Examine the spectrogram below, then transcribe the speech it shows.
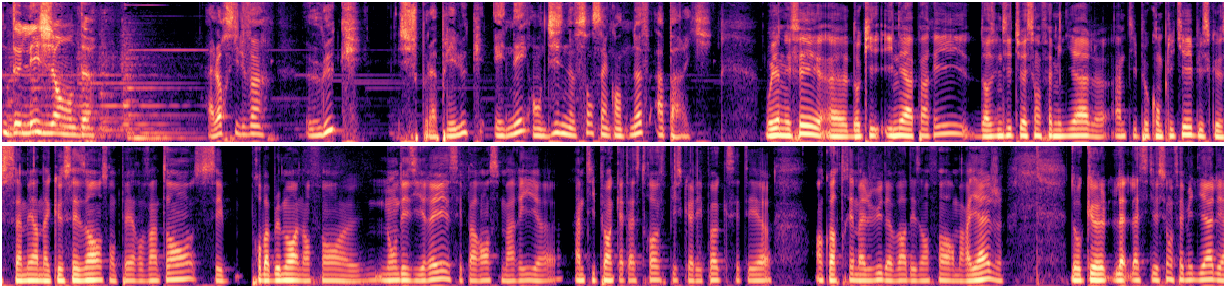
de légende. Alors Sylvain, Luc, si je peux l'appeler Luc, est né en 1959 à Paris. Oui, en effet. Euh, donc, il, naît à Paris dans une situation familiale un petit peu compliquée puisque sa mère n'a que 16 ans, son père 20 ans. C'est probablement un enfant euh, non désiré. Ses parents se marient euh, un petit peu en catastrophe puisqu'à l'époque, c'était encore très mal vu d'avoir des enfants hors mariage. Donc euh, la, situation familiale est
